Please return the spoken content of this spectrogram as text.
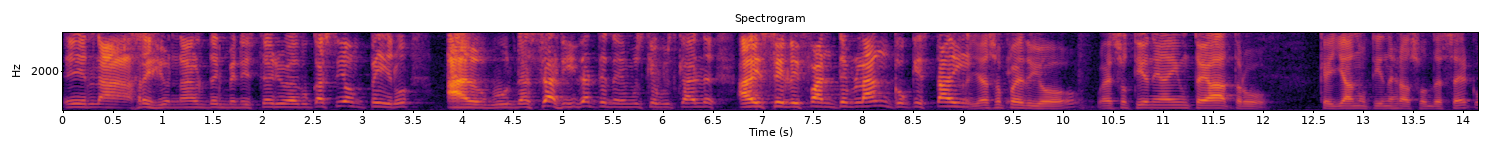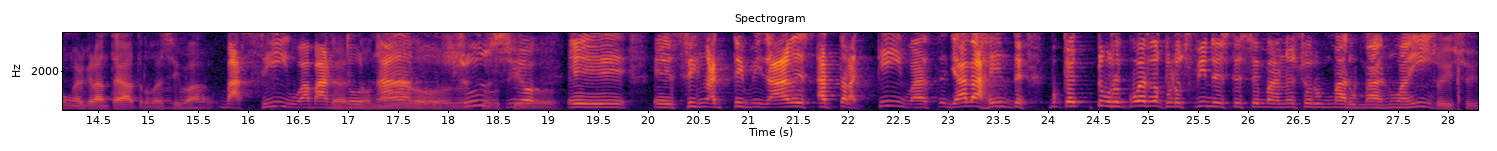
la regional del Ministerio de Educación, pero alguna salida tenemos que buscarle a ese elefante blanco que está ahí. Y eso perdió. Eso tiene ahí un teatro que ya no tiene razón de ser con el Gran Teatro de Cibao. Vacío, abandonado, sucio, eh, eh, sin actividades atractivas. Ya la gente, porque tú recuerdas que los fines de semana eso era un mar humano ahí, sí, sí,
